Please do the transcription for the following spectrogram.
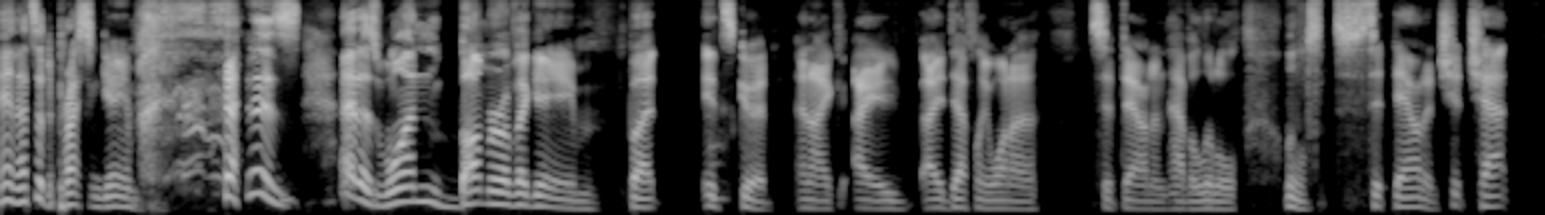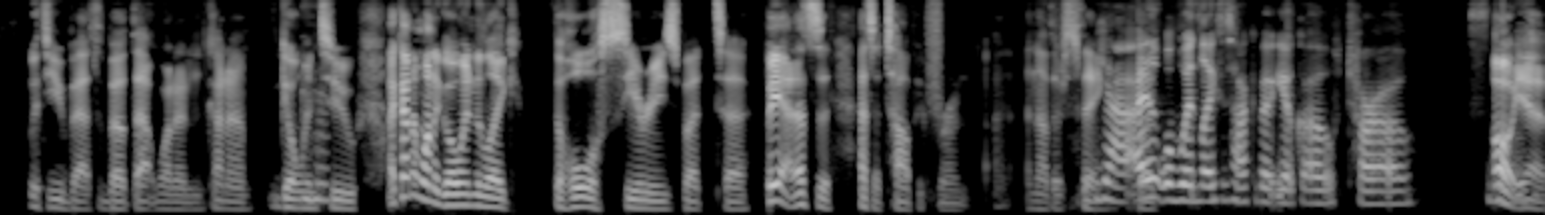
man, that's a depressing game. that is that is one bummer of a game, but it's good, and I I I definitely want to sit down and have a little little sit down and chit chat with you, Beth, about that one, and kind of go Mhm. into. I kind of want to go into like the whole series, but uh, but yeah, that's a that's a topic for an, another thing. Yeah, I would like to talk about Yoko Taro. Oh, yeah.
